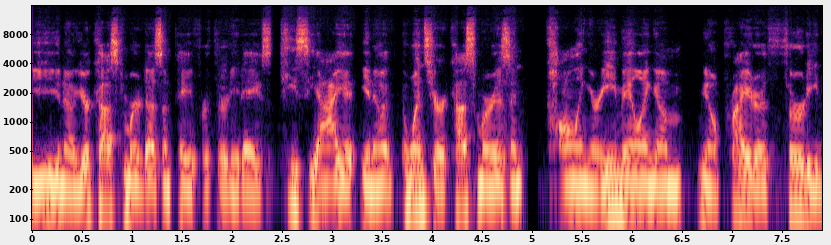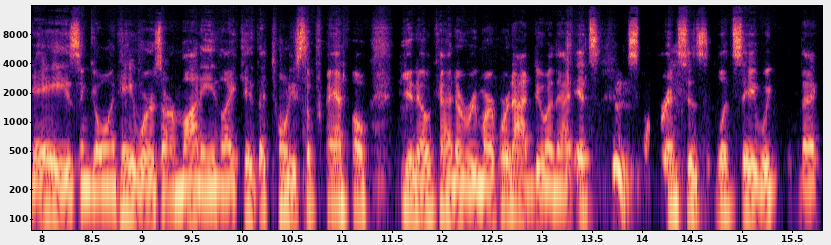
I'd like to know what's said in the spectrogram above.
you know, your customer doesn't pay for 30 days. TCI, you know, once you're a customer, isn't calling or emailing them, you know, prior to 30 days and going, hey, where's our money? Like the Tony Soprano, you know, kind of remark. We're not doing that. It's, hmm. so for instance, let's say we that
